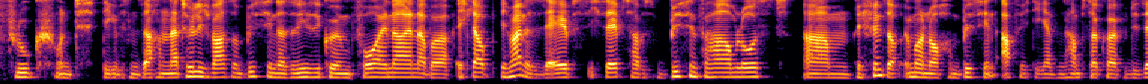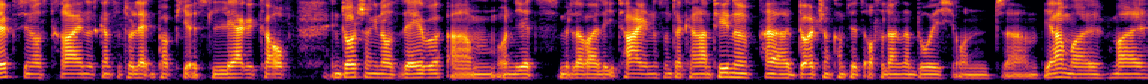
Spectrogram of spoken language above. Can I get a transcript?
Flug und die gewissen Sachen. Natürlich war es so ein bisschen das Risiko im Vorhinein, aber ich glaube, ich meine selbst, ich selbst habe es ein bisschen verharmlost. Ähm, ich finde es auch immer noch ein bisschen affig, die ganzen Hamsterkäufe, die selbst in Australien, das ganze Toilettenpapier ist leer gekauft. In Deutschland genau dasselbe. Ähm, und jetzt mittlerweile Italien ist unter Quarantäne. Äh, Deutschland kommt jetzt auch so langsam durch und ähm, ja, mal, mal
